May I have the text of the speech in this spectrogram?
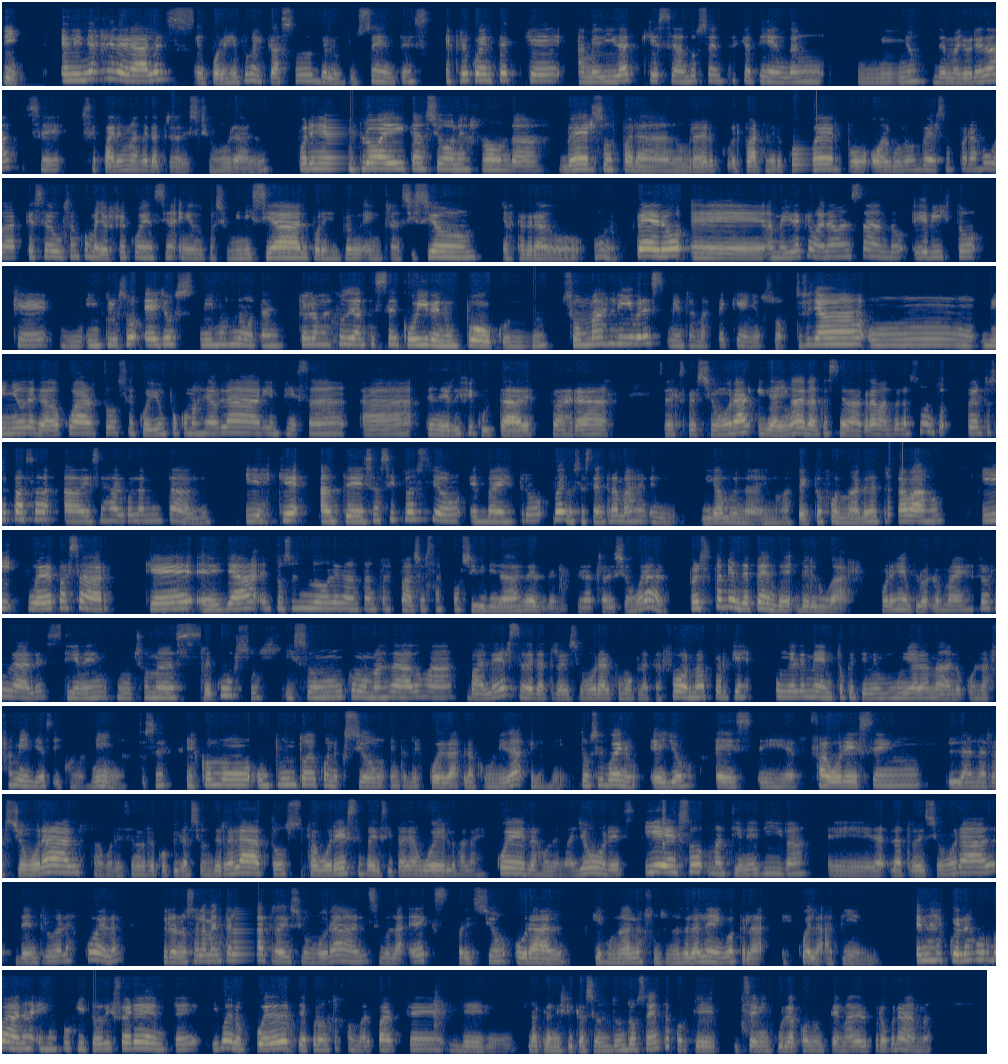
Sí. En líneas generales, eh, por ejemplo, en el caso de los docentes, es frecuente que a medida que sean docentes que atiendan niños de mayor edad, se separen más de la tradición oral. ¿no? Por ejemplo, hay canciones, rondas, versos para nombrar el, parte del cuerpo o algunos versos para jugar que se usan con mayor frecuencia en educación inicial, por ejemplo, en, en transición hasta grado 1. Pero eh, a medida que van avanzando, he visto que mm, incluso ellos mismos notan que los estudiantes se cohiben un poco, ¿no? son más libres mientras más pequeños son. Entonces ya un niño de grado cuarto se cohibe un poco más de hablar y empieza a tener dificultades para la expresión oral y de ahí en adelante se va agravando el asunto. Pero entonces pasa a veces algo lamentable y es que ante esa situación el maestro, bueno, se centra más en, digamos, en, en los aspectos formales del trabajo y puede pasar que eh, ya entonces no le dan tanto espacio a esas posibilidades de, la tradición oral. Pero eso también depende del lugar. Por ejemplo, los maestros rurales tienen mucho más recursos y son como más dados a valerse de la tradición oral como plataforma porque es un elemento que tienen muy a la mano con las familias y con los niños. Entonces, es como un punto de conexión entre la escuela, la comunidad y los niños. Entonces, bueno, ellos eh, favorecen la narración oral, favorecen la recopilación de relatos, favorecen la visita de abuelos a las escuelas o de mayores, y eso mantiene viva eh, la, tradición oral dentro de la escuela, pero no solamente la tradición oral, sino la expresión oral, que es una de las funciones de la lengua que la escuela atiende. En las escuelas urbanas es un poquito diferente y bueno, puede de pronto formar parte de la planificación de un docente porque se vincula con un tema del programa,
